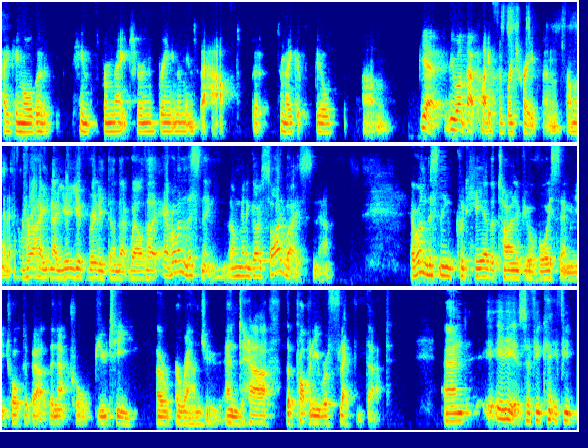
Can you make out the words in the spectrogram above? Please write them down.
taking all the hints from nature and bringing them into the house, but to make it feel um, yeah, you want that place of retreat and somewhere that's right. No, you, you've really done that well. Now, everyone listening, I'm going to go sideways now. Everyone listening could hear the tone of your voice then when you talked about the natural beauty around you and how the property reflected that. And it is. If you can, if you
